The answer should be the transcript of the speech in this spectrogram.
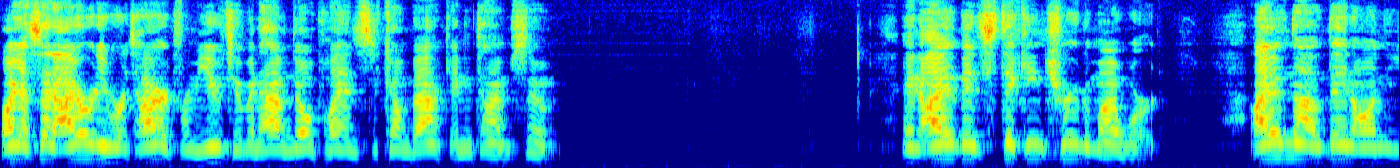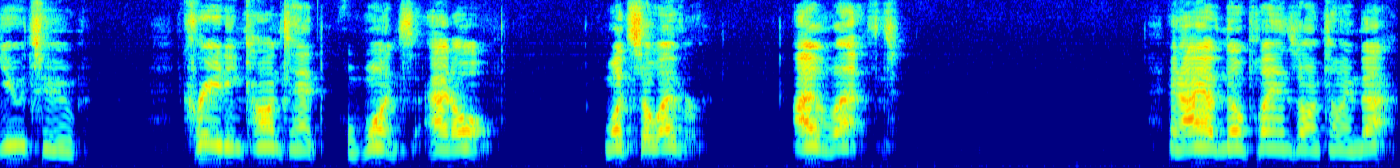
Like I said, I already retired from YouTube and have no plans to come back anytime soon. And I have been sticking true to my word. I have not been on YouTube creating content once at all. Whatsoever. I left. And I have no plans on coming back.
